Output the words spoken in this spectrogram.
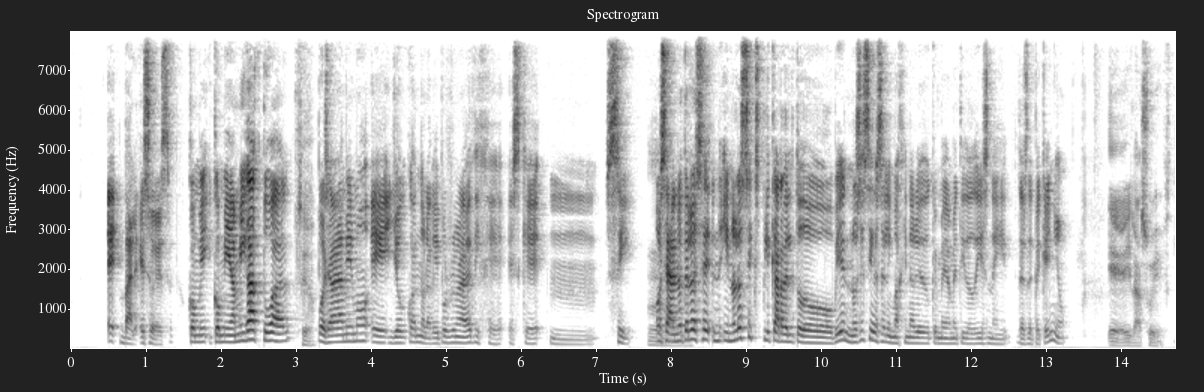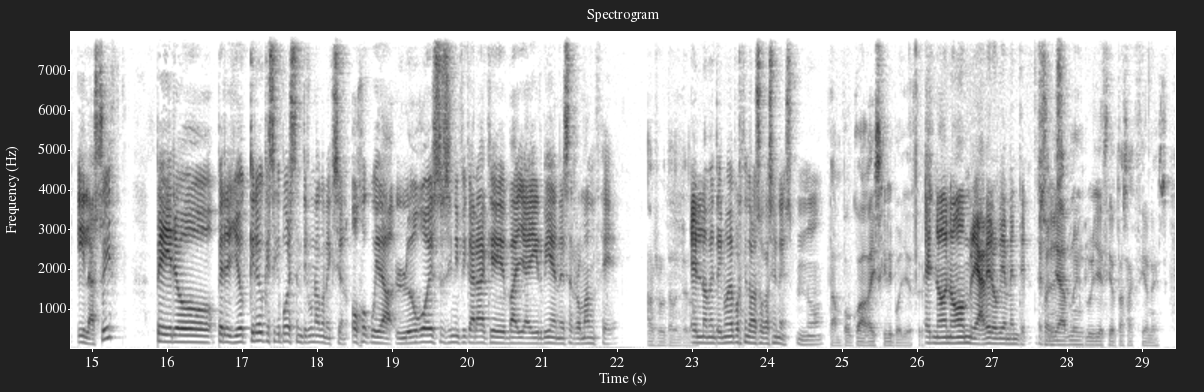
Eh, vale, eso es. Con mi, con mi amiga actual, Sí. pues ahora mismo eh, yo cuando la vi por primera vez dije, es que mm, sí. O sea, no te lo sé, y no lo sé explicar del todo bien. No sé si es el imaginario que me ha metido Disney desde pequeño. Eh, y la Swift. Y la Swift. Pero, pero yo creo que sí que puedes sentir una conexión. Ojo, cuidado. Luego eso significará que vaya a ir bien ese romance. Absolutamente no. El 99% de las ocasiones, no. Tampoco hagáis gilipolleces. Eh, no, no, hombre, a ver, obviamente. Eso es. Soñar no incluye ciertas acciones.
